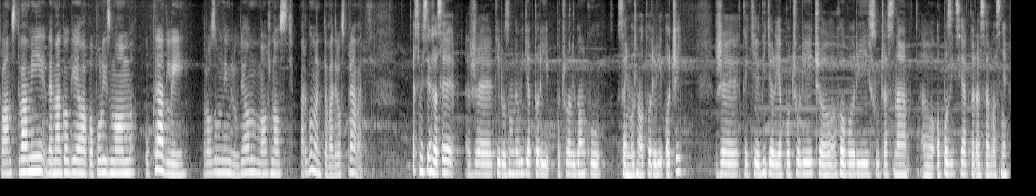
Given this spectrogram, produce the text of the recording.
klamstvami, demagógiou a populizmom ukradli rozumným ľuďom možnosť argumentovať, rozprávať. Ja si myslím zase, že tí rozumní ľudia, ktorí počúvali vonku, sa im možno otvorili oči že keď videli a počuli, čo hovorí súčasná e, opozícia, ktorá sa vlastne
